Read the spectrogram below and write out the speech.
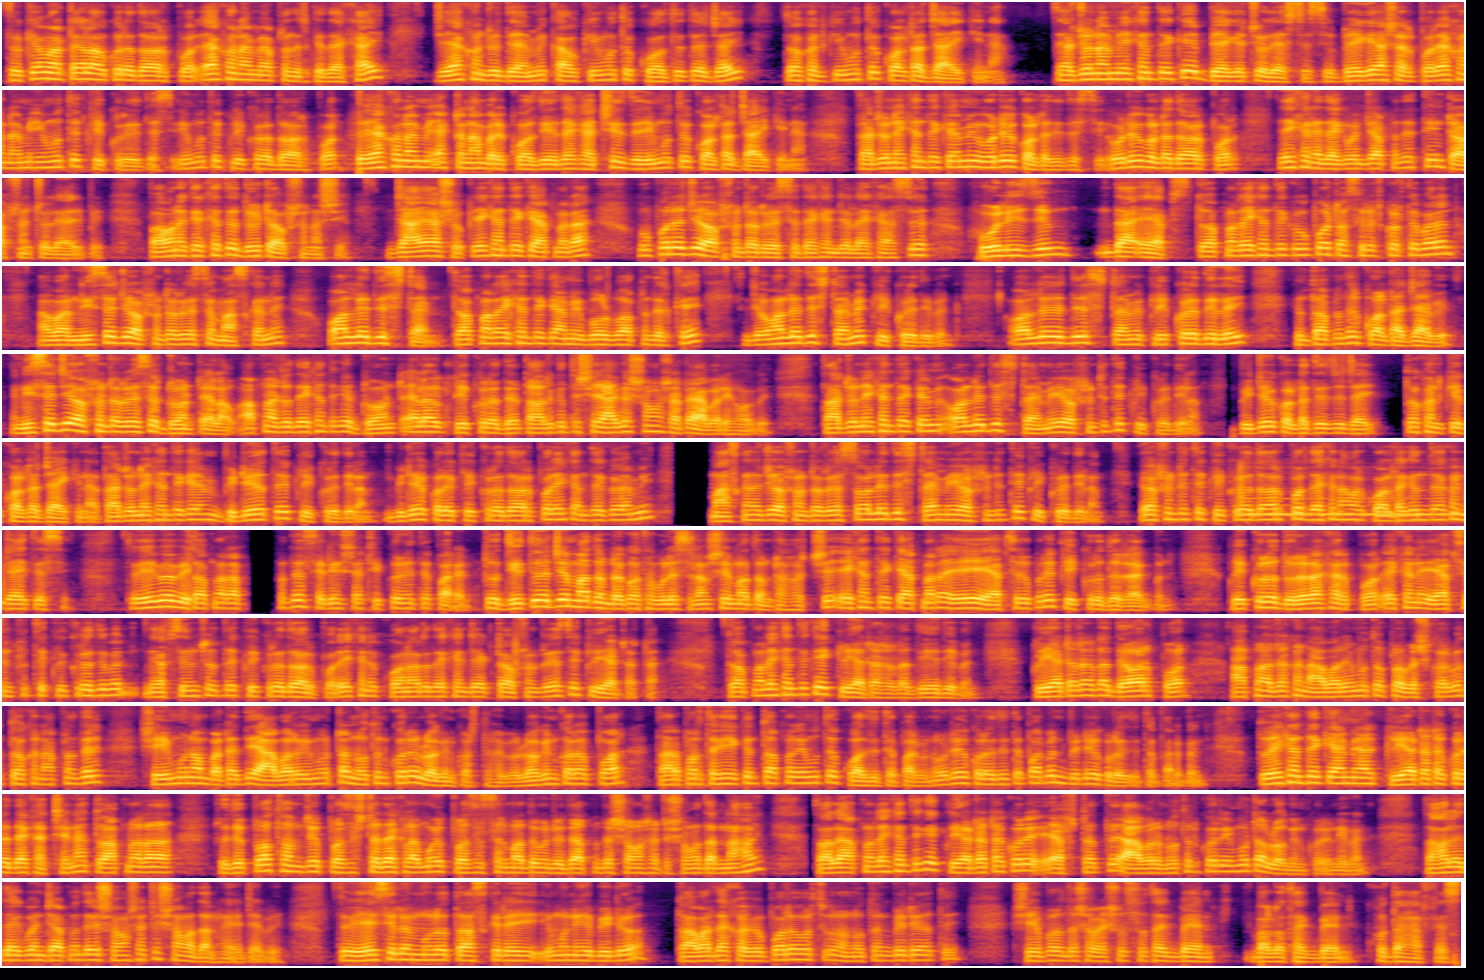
তো ক্যামেরাটা অ্যালাউ করে দেওয়ার পর এখন আমি আপনাদেরকে দেখাই যে এখন যদি আমি কাউকে মতো কল দিতে যাই, তখন কি মতো কলটা যায় কিনা। তার জন্য আমি এখান থেকে ব্যাগে চলে আসতেছি। ব্যাগে আসার পর এখন আমি ইমোতে ক্লিক করে দিতেছি। ইমোতে ক্লিক করে দেওয়ার পর তো এখন আমি একটা নাম্বারে কল দিয়ে দেখাচ্ছি যে ইমোতে কলটা যায় কিনা। তার জন্য এখান থেকে আমি অডিও কলটা দিতেছি। অডিও কলটা দেওয়ার পর এখানে দেখবেন যে আপনাদের তিনটা অপশন চলে আসবে বা অনেকের ক্ষেত্রে দুইটা অপশন আসে। যায় আসুক, এখান থেকে আপনারা উপরে যে অপশনটা রয়েছে, দেখেন যে লেখা আছে হোলিজিম দ্য অ্যাপস তো আপনারা এখান থেকে উপরটা সিলেক্ট করতে পারেন। আবার নিচের যে অপশনটা রয়েছে, মাঝখানে অনলি দিস টাইম তো আপনারা এখান থেকে আমি বলব আপনাদেরকে যে অনলি দিস টাইমে ক্লিক করে দিবেন। অলরেডি দিস টাইমে ক্লিক করে দিলেই কিন্তু আপনাদের কলটা যাবে। নিচে যে অপশনটা রয়েছে ডোন্ট অ্যালাউ আপনার যদি এখান থেকে ডোন্ট অ্যালাউ ক্লিক করে দেন, তাহলে কিন্তু সেই আগের সমস্যাটা আবারই হবে। তার জন্য এখান থেকে আমি অলরেডি দিস টাইম এই অপশনটিতে ক্লিক করে দিলাম। ভিডিও কলটাতে যে যাই, তখন কি কলটা যায় কিনা, তার জন্য এখান থেকে আমি ভিডিওতে ক্লিক করে দিলাম। ভিডিও কলে ক্লিক করে দেওয়ার পরে এখান থেকে আমি মাঝখানে যে অপশনটা রয়েছে অলরেডি দিস টাইম এই অপশনটিতে ক্লিক করে দিলাম। এই অপশনটিতে ক্লিক করে দেওয়ার পর দেখেন আমার কলটা কিন্তু এখন যাইতেছে। তো এইভাবে আপনারা আপনাদের সেটিংসটা ঠিক করে নিতে পারেন। তো দ্বিতীয় যে মাধ্যমটার কথা বলেছিলাম, সেই মাধ্যমটা হচ্ছে এখান থেকে আপনারা এই অ্যাপসের উপরে ক্লিক করে ধরে রাখবেন। ক্লিক করে ধরে রাখার পর এখানে অ্যাপস ইনফোতে ক্লিক করে দেবেন। অ্যাপস ইনফোতে ক্লিক করে দেওয়ার পর এখানে কর্নারে দেখেন যে একটা অপশন রয়েছে ক্লিয়ার ডাটা তো আপনারা এখান থেকে ক্লিয়ার ডাটাটা দিয়ে দেবেন। ক্লিয়ার ডাটাটা দেওয়ার পর আপনারা যখন আবার এই মতো প্রবেশ করবেন, তখন আপনাদের সেই ইমো নাম্বারটা দিয়ে আবার ওই মোটটা নতুন করে লগ করতে হবে। লগ করার পর, তারপর থেকে কিন্তু আপনার এই মতো কল দিতে পারবেন অডিও কলে দিতে পারবেন ভিডিও কলে দিতে পারবেন। তো এখান থেকে আমি আর ক্লিয়ার ডাটা করে দেখাচ্ছি না। তো আপনারা যদি প্রথম যে প্রসেসটা দেখলাম, ওই প্রসেসের মাধ্যমে যদি আপনাদের সমস্যাটি সমাধান না হয়, তাহলে আপনারা এখান থেকে ক্লিয়ার ডাটা করে অ্যাপসটাতে আবার নতুন করে ইমোটা লগ করে নেবেন। তাহলে দেখবেন যে আপনাদের সমস্যাটি সমাধান হয়ে যাবে। তো এই ছিল মূলত আজকের এই ইমো নিয়ে ভিডিও তো আবার দেখা হবে পরবর্তী কোনো নতুন ভিডিওতে। সেই পর্যন্ত সবাই সুস্থ থাকবেন, ভালো থাকবেন, খুদা হাফেজ।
